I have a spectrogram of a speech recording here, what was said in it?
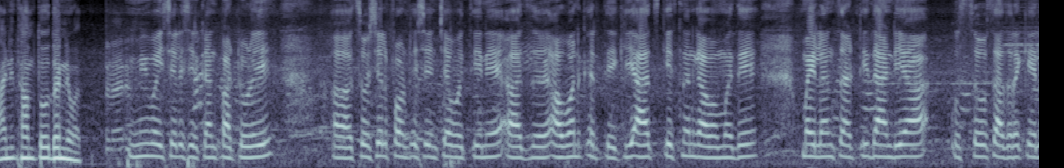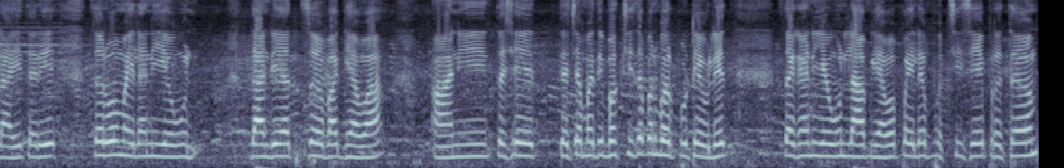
आणि थांबतो. धन्यवाद. मी वैशाली श्रीकांत पाटोळे सोशल फाउंडेशनच्या वतीने आज आवाहन करते की आज केसनन गावामध्ये महिलांसाठी दांडिया उत्सव साजरा केला आहे. तरी सर्व महिलांनी येऊन दांडियात सहभाग घ्यावा. आणि तसे त्याच्यामध्ये बक्षिसं पण भरपूर ठेवलेत. सगळ्यांनी येऊन लाभ घ्यावा. पहिलं बक्षीस हे प्रथम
